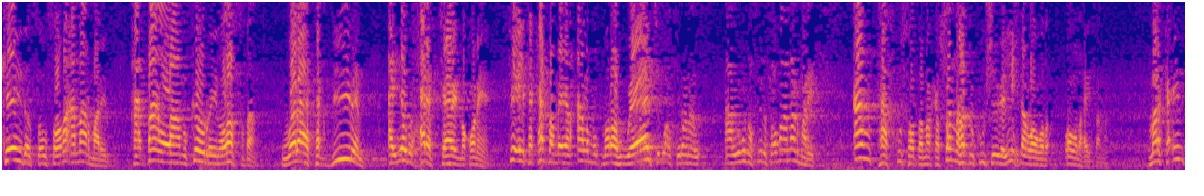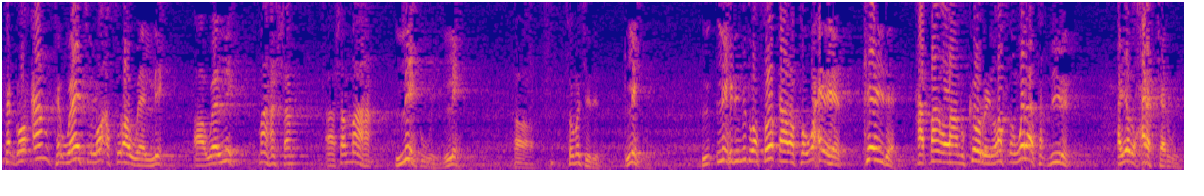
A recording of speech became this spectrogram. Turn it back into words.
Keyda sow sooma anaan marin haddaan laamu ka horrayn lafdan walaa taqdiiran ayadu xaraf jaaray noqoneen. Ficilka ka dambeeyana almudmarahu waajib waa suran lagu nasbina sooma anaan marin. Antaas ku soo da marka shanna hadduu kuu sheegay lixdan waa wada waa wada haysana marka inta goor anta waajib loo asturaa waa lix. Waa lix. Maaha shan. Shan maahan lix wey lix. Soo ma jeedin. Lix lixdii mid waad soo qaadato waxay ahayd kayda. Haddaan laamu ka horrayn lafdan walaa taqdiiran ayadu xaraf jaar wey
